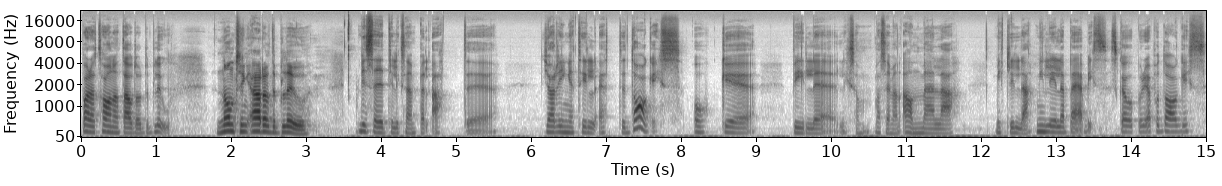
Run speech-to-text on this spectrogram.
bara ta något out of the blue. någonting out of the blue. Vi säger till exempel att eh, jag ringer till ett dagis och eh, vill eh, liksom, vad säger man, anmäla mitt lilla, min lilla bebis ska börja på dagis.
